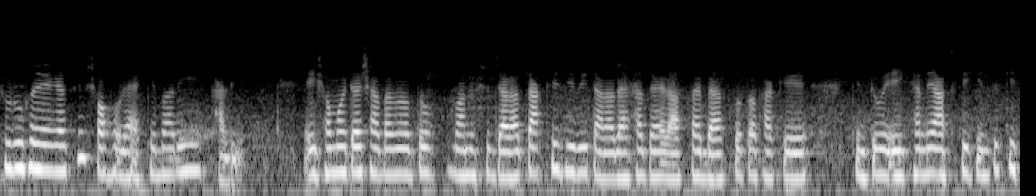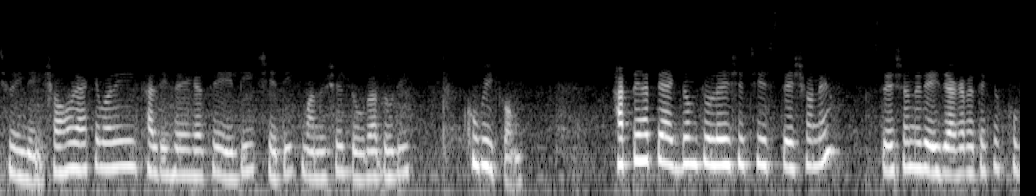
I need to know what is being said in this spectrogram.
শুরু হয়ে গেছে, শহর একেবারেই খালি। এই সময়টা সাধারণত মানুষের যারা চাকরিজীবী, তারা দেখা যায় রাস্তায় ব্যস্ততা থাকে, কিন্তু এইখানে আজকে কিন্তু কিছুই নেই। শহর একেবারেই খালি হয়ে গেছে, এদিক সেদিক মানুষের দৌড়াদৌড়ি খুবই কম। হাঁটতে হাঁটতে একদম চলে এসেছি স্টেশনে। স্টেশনের এই জায়গাটা দেখে খুব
